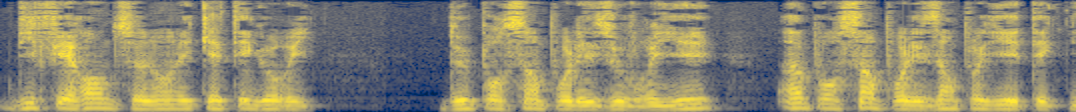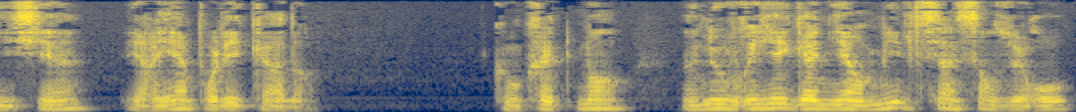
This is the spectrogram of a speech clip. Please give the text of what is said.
différente selon les catégories. 2% pour les ouvriers, 1% pour les employés et techniciens, et rien pour les cadres. Concrètement, un ouvrier gagnant 1500 euros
